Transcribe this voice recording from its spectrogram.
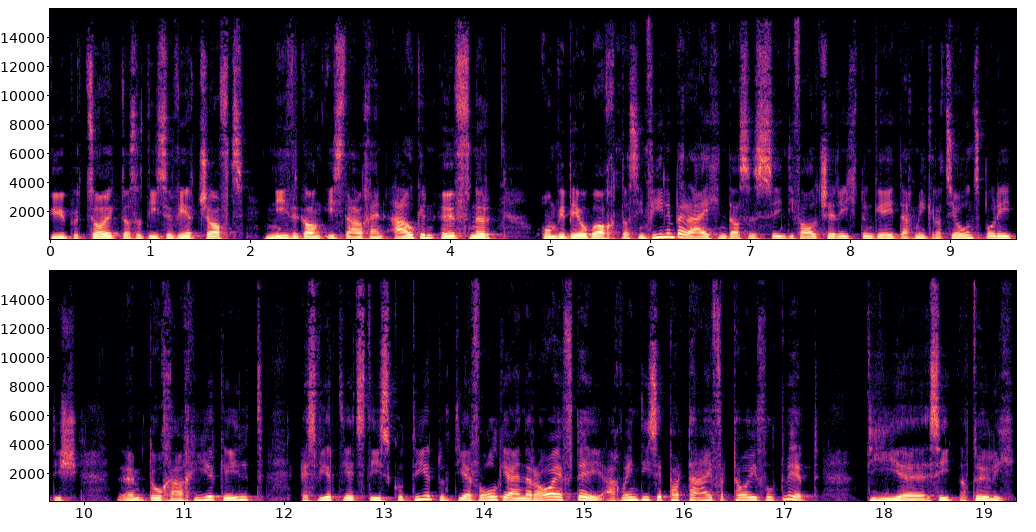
überzeugt. Also dieser Wirtschaftsniedergang ist auch ein Augenöffner. Und wir beobachten das in vielen Bereichen, dass es in die falsche Richtung geht, auch migrationspolitisch. Ähm, doch auch hier gilt, es wird jetzt diskutiert und die Erfolge einer AfD, auch wenn diese Partei verteufelt wird, die äh, sind natürlich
